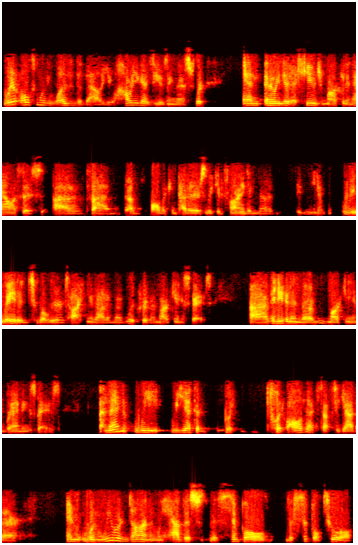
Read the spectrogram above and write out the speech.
Where ultimately was the value? How are you guys using this? and and we did a huge market analysis of uh, of all the competitors we could find in the related to what we were talking about in the recruitment marketing space, uh, and even in the marketing and branding space. And then we we had to put all of that stuff together. And when we were done and we had this this simple simple tool,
